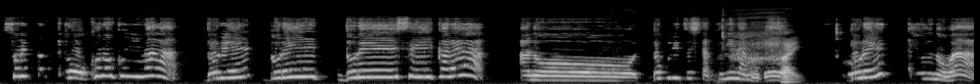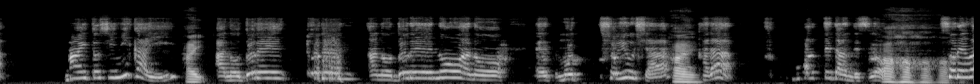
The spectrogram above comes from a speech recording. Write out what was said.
それと、この国は、奴隷、奴隷、奴隷制から、あのー独立した国なので、はい。奴隷っていうのは、毎年2回、はい。あの、奴隷、奴隷あの、奴隷の、あの、えっと、も、所有者はいから、もらってたんですよ。あははは。それは、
